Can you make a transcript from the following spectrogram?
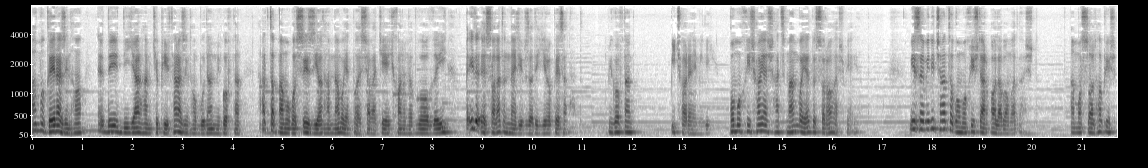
اما غیر از اینها عده دیگر هم که پیرتر از اینها بودند می‌گفتند حتی غم و غصه زیاد هم نباید باعث شود که یک خانم واقعی قید اصالت و نجیب زادگی را بزند. می‌گفتند بیچاره امیلی قوم هایش حتما باید به سراغش بیاید میس امیلی چند تا قوم در آلاباما داشت اما سالها پیش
